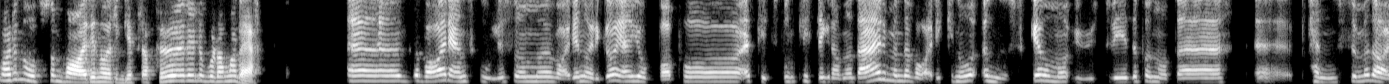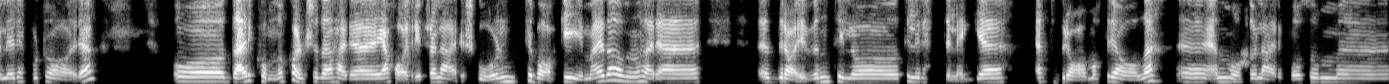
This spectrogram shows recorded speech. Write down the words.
var det noe som var i Norge fra før, eller hvordan var det? Eh, det var en skole som var i Norge, og jeg jobba på et tidspunkt litt der. Men det var ikke noe ønske om å utvide på en måte pensumet da, eller repertoaret. Og der kom nok kanskje det her jeg har fra lærerskolen tilbake i meg. da, Den her eh, driven til å tilrettelegge et bra materiale. Eh, en måte å lære på som, eh,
